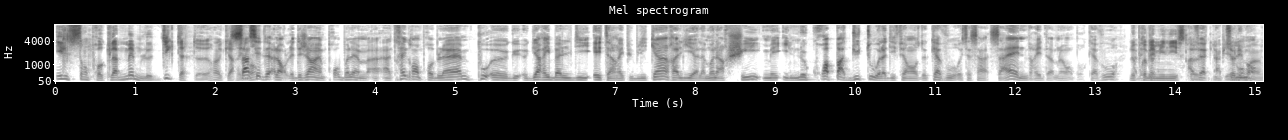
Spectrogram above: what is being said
il s'en proclame même le dictateur, hein, carrément. Ça, c'est alors déjà un problème, un, très grand problème. Pour, euh, Garibaldi est un républicain rallié à la monarchie, mais il ne croit pas du tout à la différence de Cavour, et c'est ça sa haine véritablement pour Cavour. Le Premier ministre avec, du Absolument. Hein,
